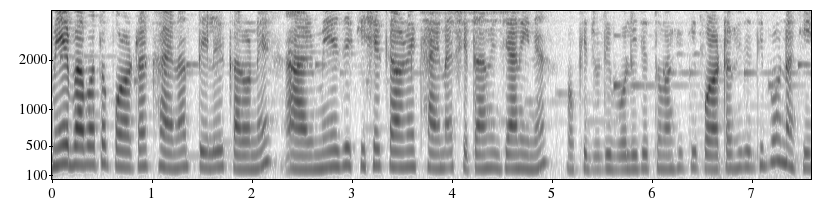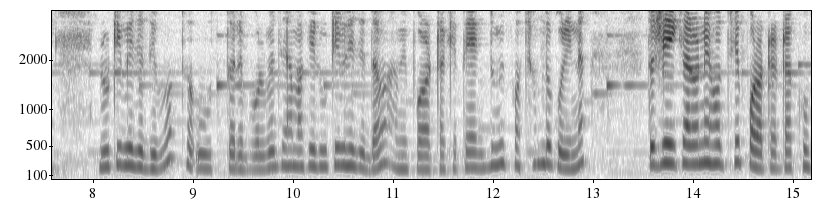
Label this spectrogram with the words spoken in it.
মেয়ের বাবা তো পরোটা খায় না তেলের কারণে, আর মেয়ে যে কিসের কারণে খায় না সেটা আমি জানি না। ওকে যদি বলি যে তোমাকে কি পরোটা ভেজে দিব নাকি রুটি ভেজে দিব, তো উত্তরে বলবে যে আমাকে রুটি ভেজে দাও, আমি পরোটা খেতে একদমই পছন্দ করি না। তো সেই কারণে হচ্ছে পরোটাটা খুব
